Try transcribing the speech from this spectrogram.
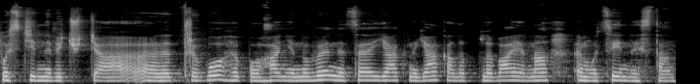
постійне відчуття е, тривоги, погані новини, це як не як, але впливає на емоційний стан.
